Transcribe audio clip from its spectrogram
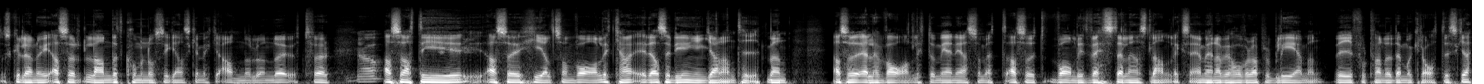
så skulle jag nog, alltså landet kommer nog se ganska mycket annorlunda ut. För Ja. alltså att det är alltså helt som vanligt, kan, alltså det är ingen garanti, men alltså eller vanligt, då menar jag som ett, alltså ett vanligt västerländskt land liksom. Jag menar vi har våra problem, men vi är fortfarande demokratiska.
